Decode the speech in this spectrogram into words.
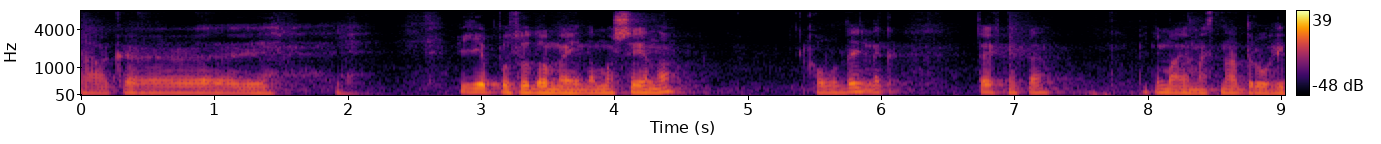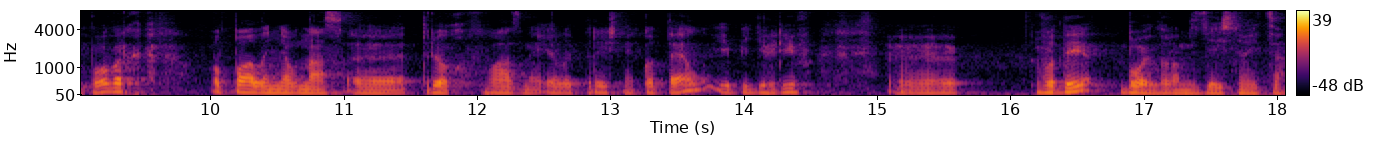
так, е, є посудомийна машина, холодильник, техніка. Піднімаємось на другий поверх. Опалення в нас е, трьохфазний електричний котел і підігрів е, води бойлером здійснюється.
